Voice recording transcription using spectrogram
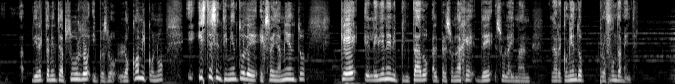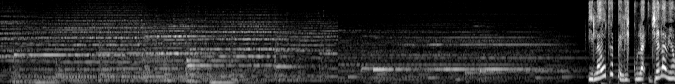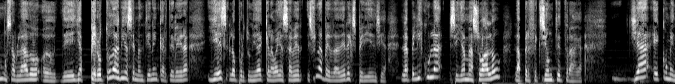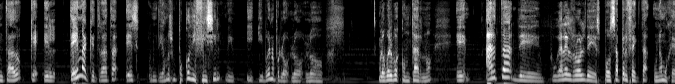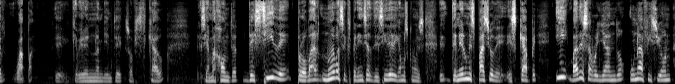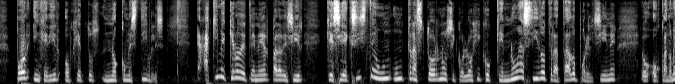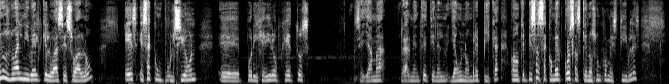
directamente absurdo y pues lo, lo, cómico, ¿no? Este sentimiento de extrañamiento que eh, le viene pintado al personaje de Sulaimán. La recomiendo profundamente. Y la otra película, ya la habíamos hablado uh, de ella, pero todavía se mantiene en cartelera y es la oportunidad que la vayas a ver. Es una verdadera experiencia. La película se llama Swallow, La perfección te traga. Ya he comentado que el tema que trata es, digamos, un poco difícil y, bueno, pues lo, lo, lo, vuelvo a contar, ¿no? Eh, harta de jugar el rol de esposa perfecta, una mujer guapa, eh, que vive en un ambiente sofisticado, se llama Hunter, decide probar nuevas experiencias, decide, digamos, como es, eh, tener un espacio de escape y va desarrollando una afición por ingerir objetos no comestibles. Aquí me quiero detener para decir que si existe un, un, trastorno psicológico que no ha sido tratado por el cine, o, o, cuando menos no al nivel que lo hace Swallow, es esa compulsión eh, por ingerir objetos, se llama realmente, tiene ya un nombre, pica, cuando te empiezas a comer cosas que no son comestibles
